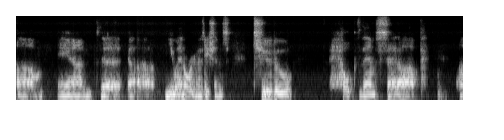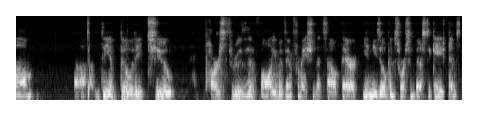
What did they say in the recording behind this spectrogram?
um, and the uh, UN organizations to help them set up um, uh, the ability to parse through the volume of information that's out there in these open source investigations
